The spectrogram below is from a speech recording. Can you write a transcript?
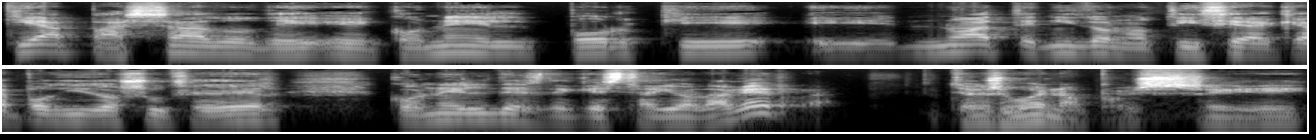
qué ha pasado eh, con él porque eh, no ha tenido noticia de qué ha podido suceder con él desde que estalló la guerra. Entonces, bueno, pues eh,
